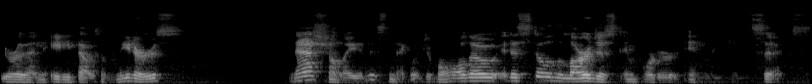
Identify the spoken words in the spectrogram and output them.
fewer than 80,000 liters. Nationally, it is negligible, although it is still the largest importer in Region 6.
